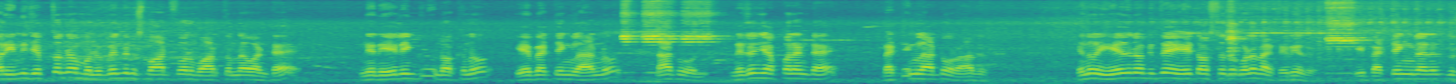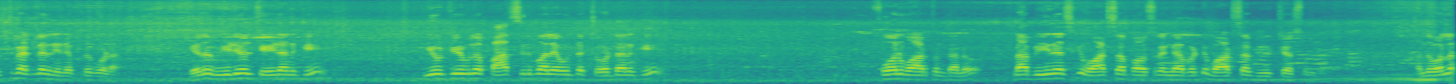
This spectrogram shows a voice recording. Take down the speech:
మరి ఇన్ని చెప్తున్నావు నువ్వెందుకు స్మార్ట్ ఫోన్ వాడుతున్నావు అంటే నేను ఏ లింక్ నొక్కను ఏ బెట్టింగ్లు ఆడను నాకు నిజం చెప్పాలంటే బెట్టింగ్లు ఆడటం రాదు. ఇందులో ఏది నొక్కితే ఏటి వస్తుందో కూడా నాకు తెలియదు. ఈ బెట్టింగ్ అనేది దృష్టి పెట్టలేదు నేను ఎప్పుడు కూడా. ఏదో వీడియోలు చేయడానికి యూట్యూబ్లో పాత సినిమాలు ఏముంటే చూడడానికి ఫోన్ వాడుతుంటాను. నా బిజినెస్కి వాట్సాప్ అవసరం కాబట్టి వాట్సాప్ యూజ్ చేస్తుంటాను అందువల్ల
